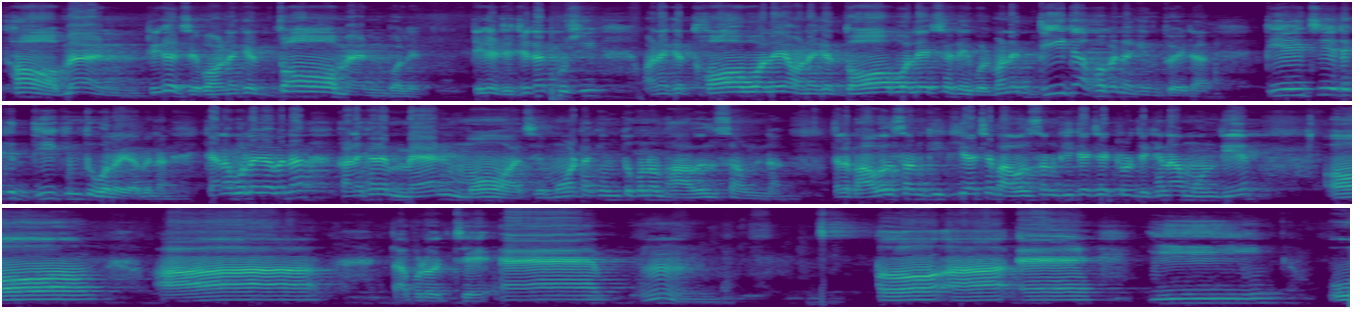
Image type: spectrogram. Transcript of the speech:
থ ম্যান ঠিক আছে? বা অনেকে দ ম্যান বলে, ঠিক আছে? যেটা খুশি, অনেকে থ বলে, অনেকে দ বলে, সেটাই বলে মানে দিটা হবে না কিন্তু এটা। টিএইচি এটাকে দি কিন্তু বলা যাবে না। কেন বলা যাবে না? কারণ এখানে ম্যান ম আছে। মটা কিন্তু কোনো ভাওয়েল সাউন্ড না। তাহলে ভাওয়েল সাউন্ড কি কি আছে? ভাওয়েল সাউন্ড কি কি আছে? একটু দেখে নাও মন দিয়ে। অ, আ, তারপর হচ্ছে এ হুম। অ, আ এ ই ও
